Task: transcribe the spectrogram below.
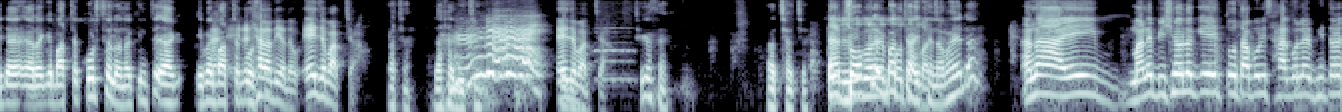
এটা এর আগে বাচ্চা করছিল না কিন্তু এবার বাচ্চা এটা করছে। খেলা দিয়ে দাও। এই যে বাচ্চা। আচ্ছা দেখা দিচ্ছি। এই যে বাচ্চা। ঠিক আছে? আচ্ছা আচ্ছা। চকলেট বাচ্চা আইছে না ভাই এটা? না এই মানে বিষয় হলো কি এই তোতাপুরি ছাগলের ভিতরে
